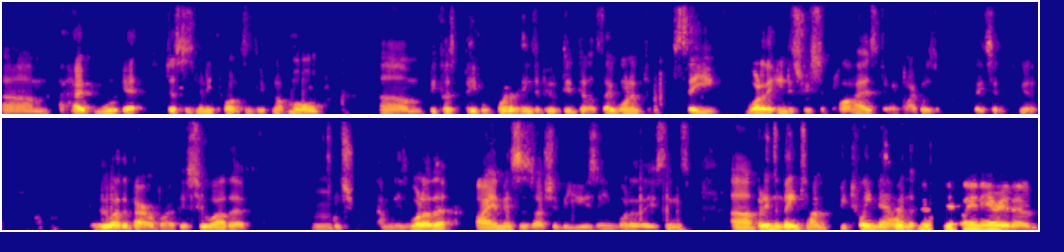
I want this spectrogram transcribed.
Um, I hope we'll get just as many sponsors, if not more, um, because people. One of the things that people did tell us they wanted to see what are the industry suppliers doing. Like it was, they said, you know, who are the barrel brokers? Who are the Hmm. Insurance companies? What are the IMSs I should be using? What are these things? Uh, but in the meantime, between now and the That's definitely an area that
